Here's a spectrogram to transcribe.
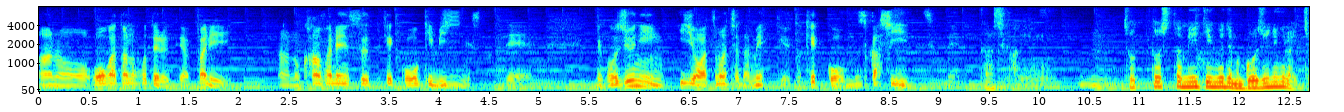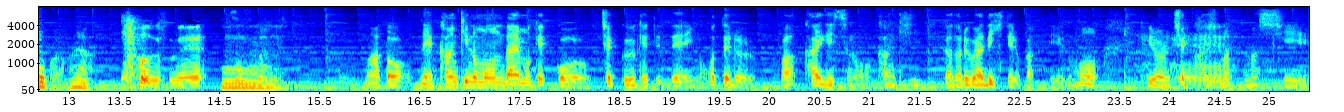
あの大型のホテルってやっぱりあのカンファレンスって結構大きいビジネスなんでで50人以上集まっちゃダメっていうと結構難しいですよね。確かに、うん、ちょっとしたミーティングでも50人ぐらいいっちゃうからね。そうですね。本当に。まあ、あとね、換気の問題も結構チェック受けてて、今ホテルは会議室の換気がどれぐらいできてるかっていうのも、いろいろチェック始まってますし、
